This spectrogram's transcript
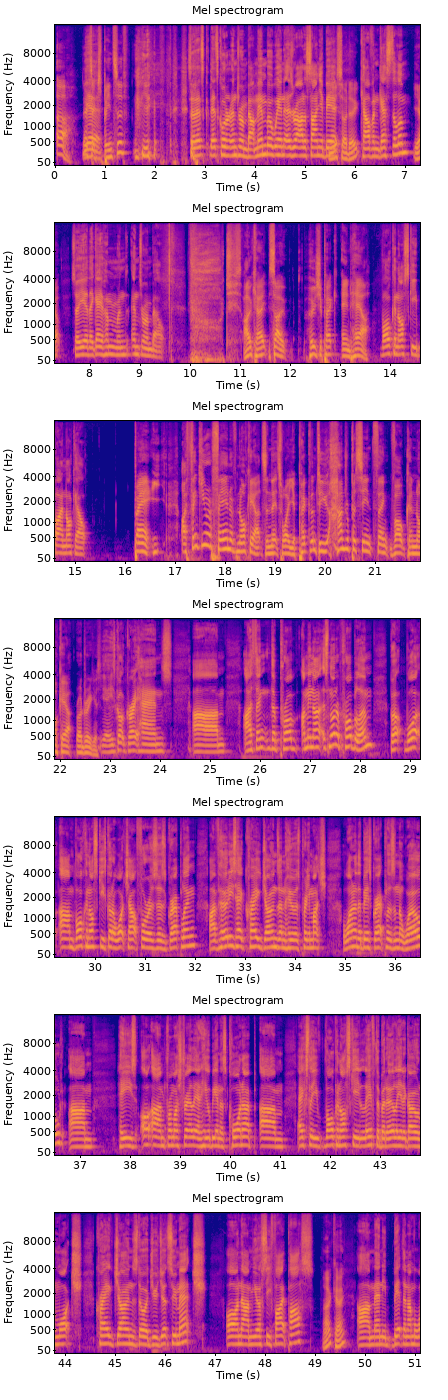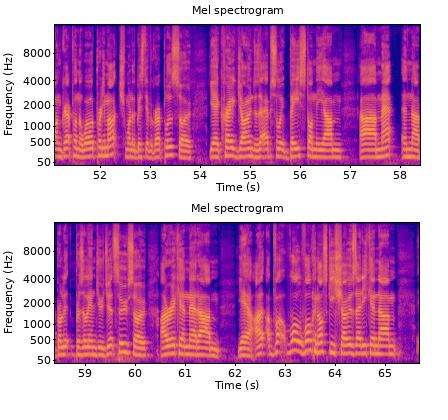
Ah, that's Yeah. expensive. yeah. So that's that's called an interim bout. Remember when Israel Adesanya beat Yes, I do. Kelvin Gastelum? Yep. So yeah, they gave him an interim belt. Jeez. Okay, so who's your pick and how? Volkanovski by knockout. Bang. I think you're a fan of knockouts and that's why you pick them. Do you 100% think Volk can knock out Rodriguez? Yeah, he's got great hands. Um, I think the prob. I mean, uh, it's not a problem, but what um, Volkanovski's got to watch out for is his grappling. I've heard he's had Craig Jones in, who is pretty much one of the best grapplers in the world. Um, He's uh, um, from Australia and he'll be in his corner. Um, actually, Volkanovski left a bit earlier to go and watch Craig Jones do a jiu-jitsu match on um, UFC Fight Pass. Okay. um, and he bet the number one grappler in the world, pretty much one of the best ever grapplers. So yeah, Craig Jones is an absolute beast on the um, uh, mat in uh, Brazilian Jiu Jitsu. So I reckon that um, yeah, I, Vol- Volkanovski shows that he can.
